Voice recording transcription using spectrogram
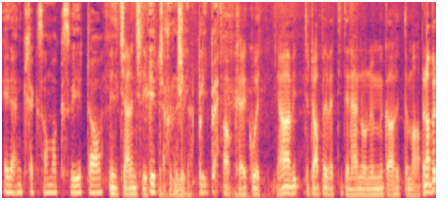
ich denke, Xamax wird da In der Challenge League. in der Challenge League bleiben. Okay, gut. Ja, weiter Double werde ich dann auch noch nicht mehr gehen heute Abend. Aber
